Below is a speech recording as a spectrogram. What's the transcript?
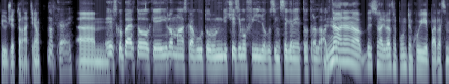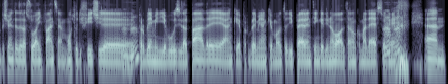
più gettonati, no? Ok. Um, e scoperto che Elon Musk ha avuto un undicesimo figlio così in segreto, tra l'altro. No, no, no, sono arrivato al punto in cui parla semplicemente della sua infanzia molto difficile, uh-huh. problemi di abusi dal padre, anche problemi anche molto di parenting di una volta, non come adesso. Uh-huh. Che, um,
